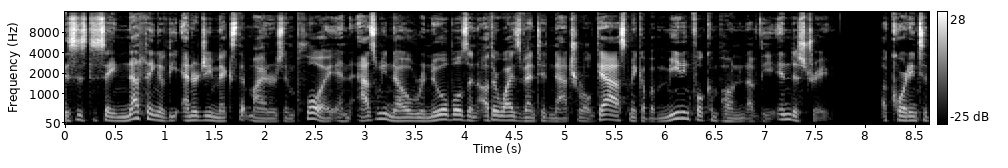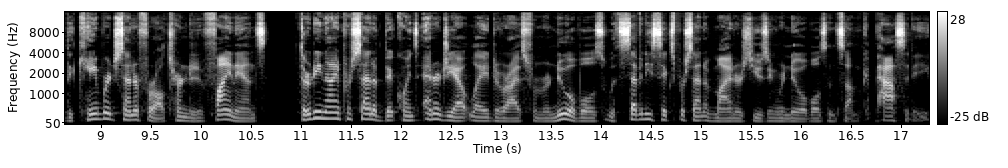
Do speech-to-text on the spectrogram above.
This is to say nothing of the energy mix that miners employ, and as we know, renewables and otherwise vented natural gas make up a meaningful component of the industry. According to the Cambridge Center for Alternative Finance, 39% of Bitcoin's energy outlay derives from renewables, with 76% of miners using renewables in some capacity.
